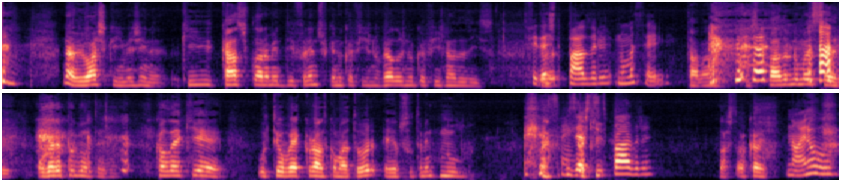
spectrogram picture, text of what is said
Não, eu acho que, imagina, aqui casos claramente diferentes, porque eu nunca fiz novelas, nunca fiz nada disso. Fizeste padre numa série. Está bem, fiz padre numa série. Agora perguntas-me, qual é que é o teu background como ator? É absolutamente nulo. Fizeste Aqui- de padre. Ok. Não é nulo.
